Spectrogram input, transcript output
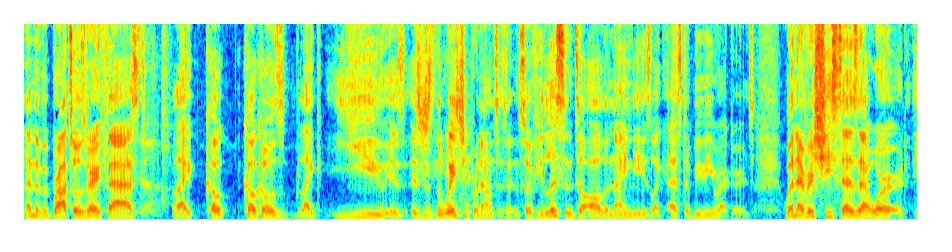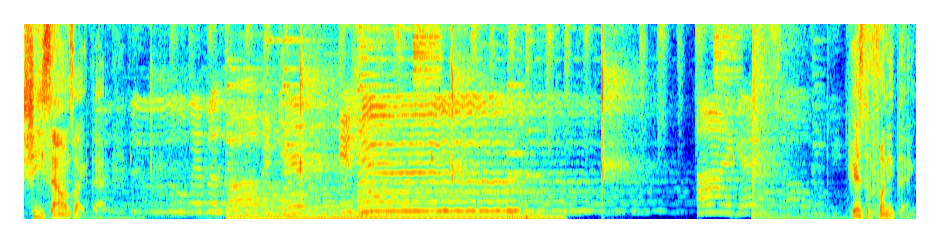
and the vibrato is very fast. Like Co- Coko's like you is it's just the way she pronounces it. And so if you listen to all the 90s like SWV records, whenever she says that word, she sounds like that. Here's the funny thing.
